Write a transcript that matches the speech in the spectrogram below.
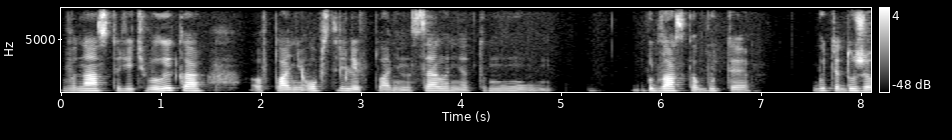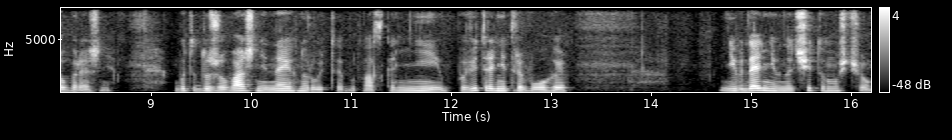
вона стоїть велика в плані обстрілів, в плані населення. Тому, будь ласка, будьте, будьте дуже обережні. Будьте дуже уважні, не ігноруйте, будь ласка, ні повітряні тривоги, ні вдень, ні вночі, тому що,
